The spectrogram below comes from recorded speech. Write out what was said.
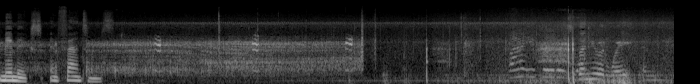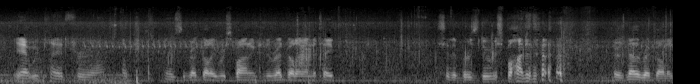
mimics, and phantoms. Then you would wait and. Yeah, we played for. Uh, there's the red belly responding to the red belly on the tape. So the birds do respond to that. There's another red belly.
